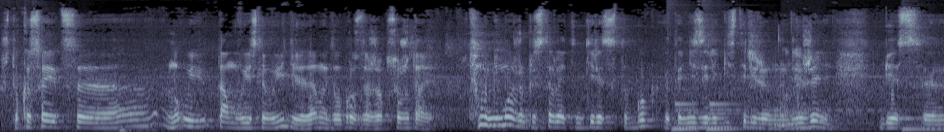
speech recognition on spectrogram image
Что касается, ну, там, вы, если вы видели, да, мы этот вопрос даже обсуждали. Мы не можем представлять интересы СТОПГО как это незарегистрированное движение без э,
